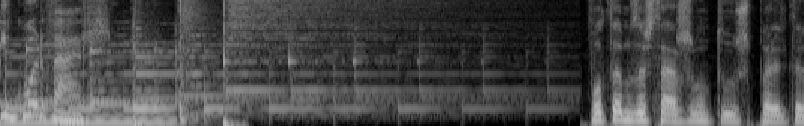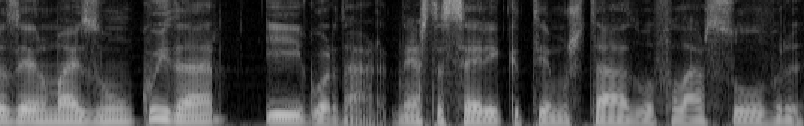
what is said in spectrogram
e Guardar. Voltamos a estar juntos para lhe trazer mais um Cuidar e Guardar. Nesta série que temos estado a falar sobre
